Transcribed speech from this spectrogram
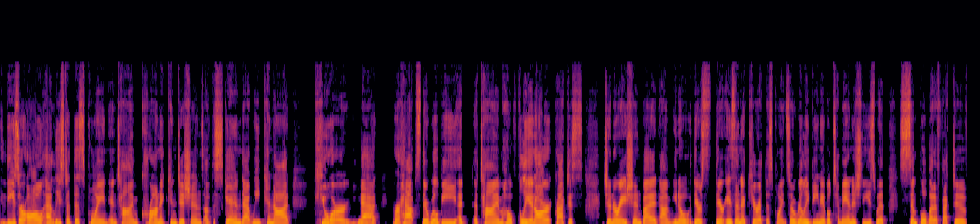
these are all, at least at this point in time, chronic conditions of the skin that we cannot cure yet. Perhaps there will be a, a time, hopefully in our practice generation, but um, you know, there's there isn't a cure at this point. So really being able to manage these with simple but effective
